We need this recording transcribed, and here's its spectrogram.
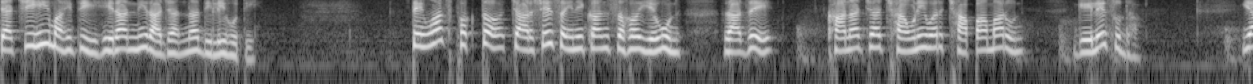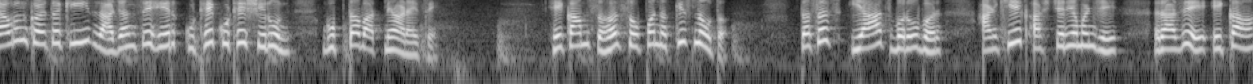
त्याचीही माहिती हेरांनी राजांना दिली होती. तेव्हाच फक्त चारशे सैनिकांसह येऊन राजे खानाच्या छावणीवर छापा मारून गेले सुद्धा. यावरून कळतं की राजांचे हेर कुठे कुठे शिरून गुप्त बातम्या आणायचे. हे काम सहज सोपं नक्कीच नव्हतं. तसंच याचबरोबर आणखी एक आश्चर्य म्हणजे राजे एका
